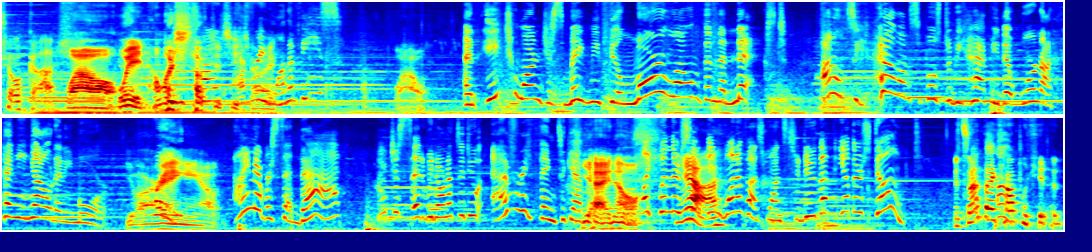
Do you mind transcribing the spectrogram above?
Oh gosh. wow. Wait, how much stuff did she Every one of these? Wow. And each one just made me feel more alone than the next. I don't see how I'm supposed to be happy that we're not hanging out anymore. You are Wait. hanging out. I never said that. I just said we don't have to do everything together. Yeah, I know. Like when there's Yeah. something one of us wants to do that the others don't. It's not that oh. complicated.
